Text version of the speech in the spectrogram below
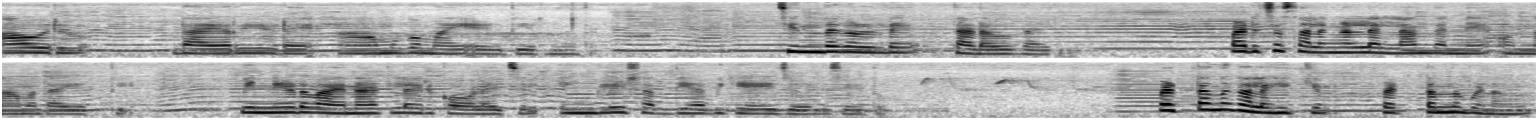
ആ ഒരു ഡയറിയുടെ ആമുഖമായി എഴുതിയിരുന്നത്. ചിന്തകളുടെ തടവുകാരി. പഠിച്ച സ്ഥലങ്ങളിലെല്ലാം തന്നെ ഒന്നാമതായി എത്തി. പിന്നീട് വയനാട്ടിലെ ഒരു കോളേജിൽ ഇംഗ്ലീഷ് അധ്യാപികയായി ജോലി ചെയ്തു. പെട്ടെന്ന് കലഹിക്കും പെട്ടെന്ന് പിണങ്ങും.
